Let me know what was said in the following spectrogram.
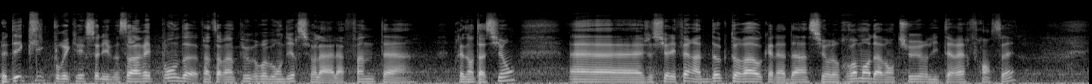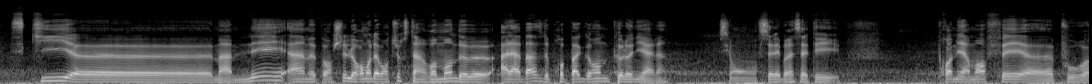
Le déclic pour écrire ce livre, ça va répondre, enfin ça va un peu rebondir sur la, fin de ta présentation. Euh, je suis allé faire un doctorat au Canada sur le roman d'aventure littéraire français. Ce qui euh, m'a amené à me pencher. Le roman d'aventure, c'était un roman à la base de propagande coloniale. Si on célébrait, ça a été premièrement fait euh, pour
